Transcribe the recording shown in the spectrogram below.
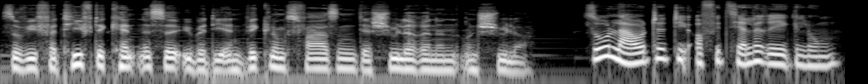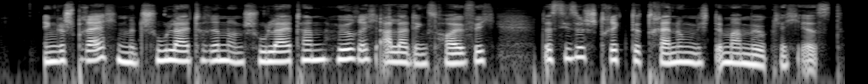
sowie vertiefte Kenntnisse über die Entwicklungsphasen der Schülerinnen und Schüler. So lautet die offizielle Regelung. In Gesprächen mit Schulleiterinnen und Schulleitern höre ich allerdings häufig, dass diese strikte Trennung nicht immer möglich ist.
